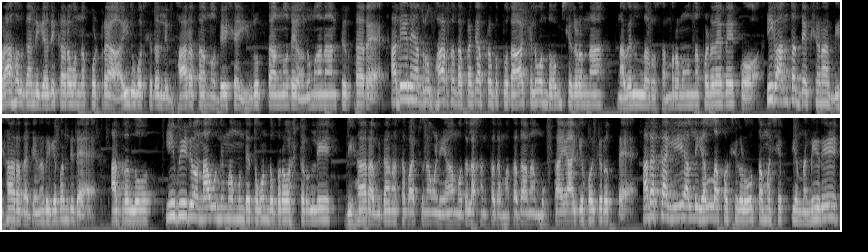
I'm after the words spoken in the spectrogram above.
ರಾಹುಲ್ ಗಾಂಧಿಗೆ ಅಧಿಕಾರವನ್ನು ಕೊಟ್ರೆ ಐದು ವರ್ಷದಲ್ಲಿ ಭಾರತ ಅನ್ನೋ ದೇಶ ಇರುತ್ತಾ ಅನ್ನೋದೇ ಅನುಮಾನ ಅಂತಿರ್ತಾರೆ. ಅದೇನೇ ಆದ್ರೂ ಭಾರತದ ಪ್ರಜಾಪ್ರಭುತ್ವದ ಆ ಕೆಲವೊಂದು ಅಂಶಗಳನ್ನ ನಾವೆಲ್ಲರೂ ಸಂಭ್ರಮವನ್ನ ಪಡಲೇಬೇಕು. ಈಗ ಅಂತದ್ದೇ ಕ್ಷಣ ಬಿಹಾರದ ಜನರಿಗೆ ಬಂದಿದೆ. ಅದರಲ್ಲೂ ಈ ವಿಡಿಯೋ ನಾವು ನಿಮ್ಮ ಮುಂದೆ ತಗೊಂಡು ಬರುವಷ್ಟರಲ್ಲಿ ಬಿಹಾರ ವಿಧಾನಸಭಾ ಚುನಾವಣೆಯ ಮೊದಲ ಹಂತದ ಮತದಾನ ಮುಕ್ತಾಯ ಆಗಿ ಹೋಗಿರುತ್ತೆ. ಅದಕ್ಕಾಗಿ ಅಲ್ಲಿ ಎಲ್ಲ ಪಕ್ಷಗಳು ತಮ್ಮ ಶಕ್ತಿಯನ್ನ ಮೀರಿ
